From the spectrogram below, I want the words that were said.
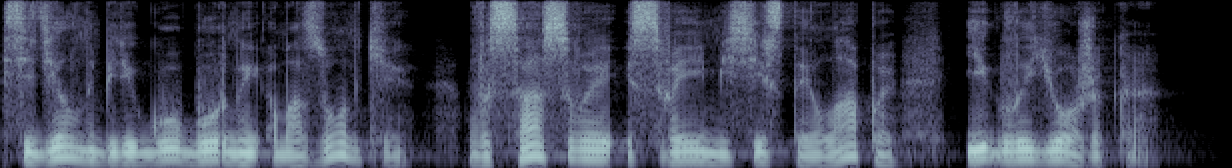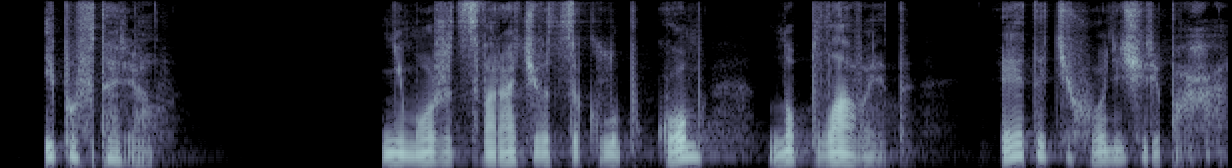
сидел на берегу бурной Амазонки, высасывая из своей мясистой лапы иглы ежика и повторял. Не может сворачиваться клубком, но плавает. Это тихоня черепаха.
